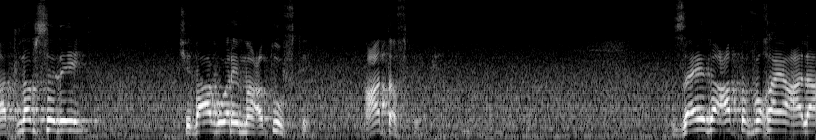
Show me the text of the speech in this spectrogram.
مطلب څه دی چې دا ګوره معطوف ته عطف ته زید عطف خیا علی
